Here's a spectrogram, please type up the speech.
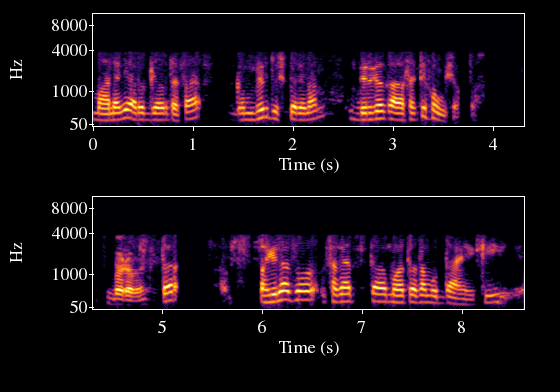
मानवी आरोग्यावर त्याचा गंभीर दुष्परिणाम दीर्घकाळासाठी होऊ शकतो. बरोबर. पहिला जो सगळ्यात महत्त्वाचा मुद्दा आहे की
